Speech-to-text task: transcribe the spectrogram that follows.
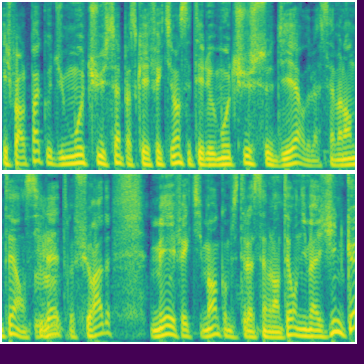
Et je parle pas que du motus, hein, parce qu'effectivement, c'était le motus d'hier de la Saint-Valentin en six Mhm. lettres, furade. Mais effectivement, comme c'était la Saint-Valentin, on imagine que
